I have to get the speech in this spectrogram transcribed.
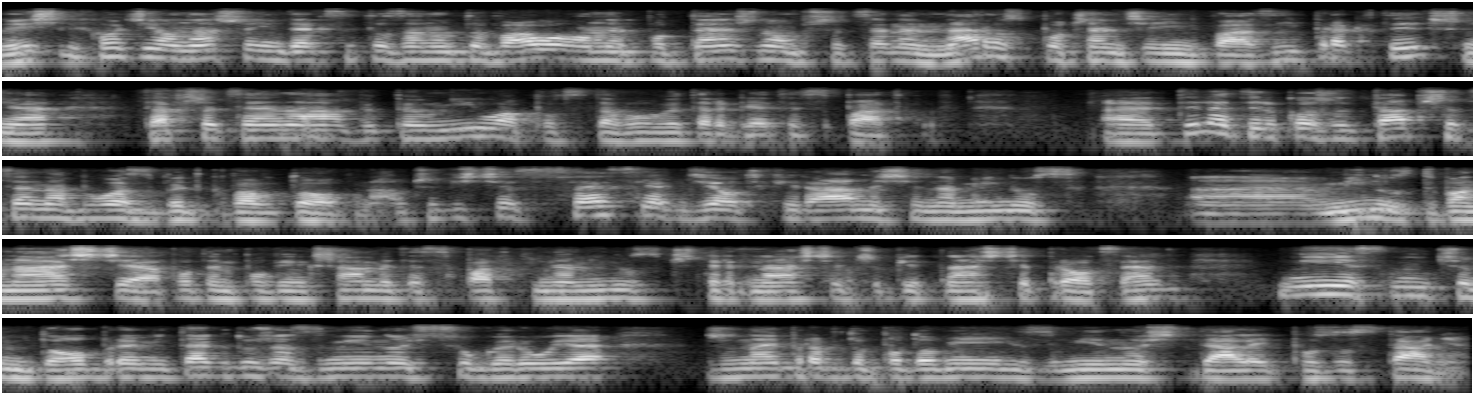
No jeśli chodzi o nasze indeksy, to zanotowało one potężną przecenę na rozpoczęcie inwazji praktycznie ta przecena wypełniła podstawowe targety spadków. E, tyle tylko, że ta przecena była zbyt gwałtowna. Oczywiście sesja, gdzie otwieramy się na minus, e, minus 12, a potem powiększamy te spadki na minus 14 czy 15%, nie jest niczym dobrym i tak duża zmienność sugeruje, że najprawdopodobniej zmienność dalej pozostanie.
